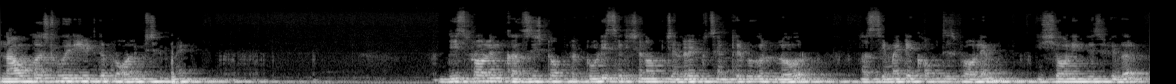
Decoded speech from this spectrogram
Now first we read the problem statement. This problem consists of a 2D section of generic centrifugal blower. A schematic of this problem is shown in this figure.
